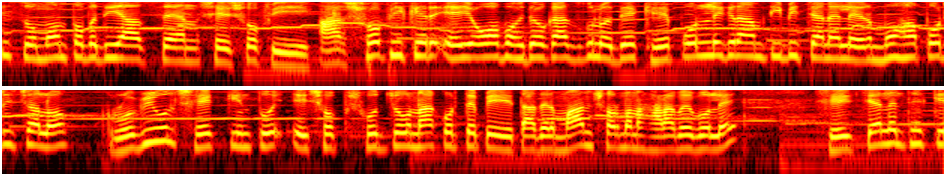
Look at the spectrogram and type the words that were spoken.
কিছু মন্তব্য দিয়ে আসছেন সেই শফিক। আর শফিকের এই অবৈধ কাজগুলো দেখে পল্লীগ্রাম টিভি চ্যানেলের মহাপরিচালক রবিউল শেখ কিন্তু এসব সহ্য না করতে পেয়ে তাদের মান সম্মান হারাবে বলে সেই চ্যানেল থেকে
